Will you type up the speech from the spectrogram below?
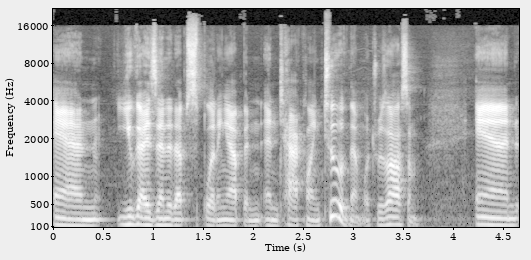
And you guys ended up splitting up and, and tackling two of them which was awesome. And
